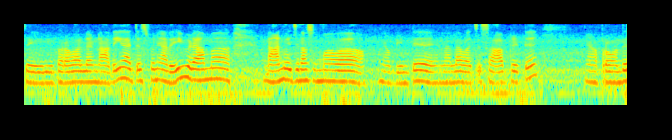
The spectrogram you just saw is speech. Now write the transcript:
சரி பரவாயில்ல. நான் அதையும் அட்ஜஸ்ட் பண்ணி அதையும் விடாமல் நான்வெஜ்னா சும்மாவா அப்படின்ட்டு நல்லா வச்சு சாப்பிட்டுட்டு அப்புறம் வந்து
